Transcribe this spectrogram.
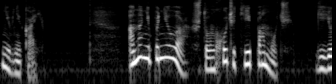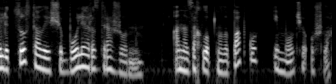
не вникай». Она не поняла, что он хочет ей помочь. Ее лицо стало еще более раздраженным. Она захлопнула папку и молча ушла.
